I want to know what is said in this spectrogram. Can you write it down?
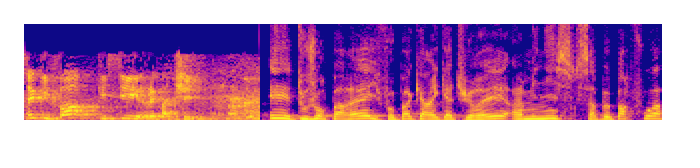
ce qui fait qui s'y. Et toujours pareil, il faut pas caricaturer. Un ministre, ça peut parfois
